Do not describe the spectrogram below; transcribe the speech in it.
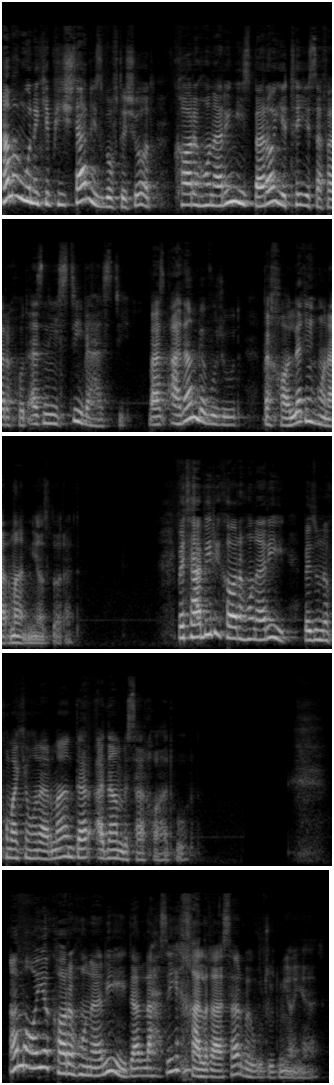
همان گونه که پیشتر نیز گفته شد کار هنری نیز برای طی سفر خود از نیستی به هستی و از عدم به وجود به خالقی هنرمند نیاز دارد. به تعبیری کار هنری بدون کمک هنرمند در عدم به سر خواهد برد. اما آیا کار هنری در لحظه خلق اثر به وجود می آید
